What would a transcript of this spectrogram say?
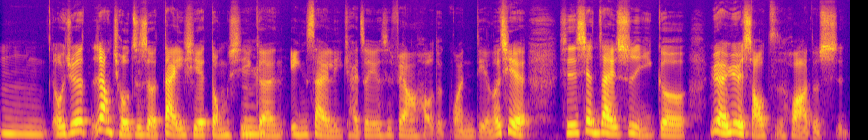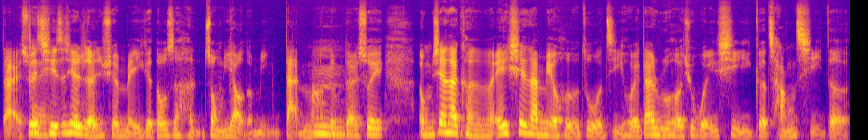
嗯，我觉得让求职者带一些东西跟 inside 离开，这也是非常好的观点。而且，其实现在是一个越来越少子化的时代，所以其实这些人选每一个都是很重要的名单嘛，对不对？所以我们现在可能哎，现在没有合作机会，但如何去维系一个长期的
